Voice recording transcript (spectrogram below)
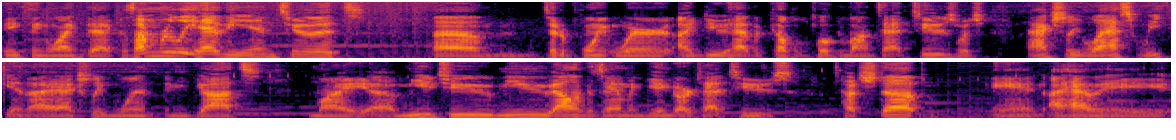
anything like that. Because I'm really heavy into it, um, to the point where I do have a couple Pokemon tattoos. Which actually last weekend I actually went and got my uh, Mewtwo, Mew, Alakazam, and Gengar tattoos touched up and I have a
